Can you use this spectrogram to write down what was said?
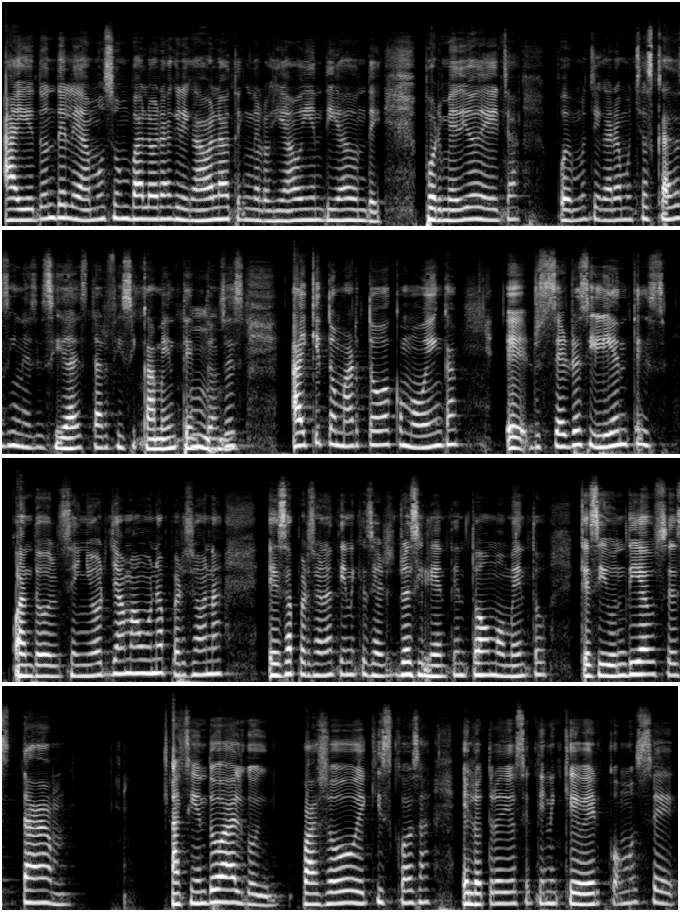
ahí es donde le damos un valor agregado a la tecnología hoy en día, donde por medio de ella podemos llegar a muchas casas sin necesidad de estar físicamente. Entonces, hay que tomar todo como venga, eh, ser resilientes. Cuando el Señor llama a una persona, esa persona tiene que ser resiliente en todo momento, que si un día usted está haciendo algo y pasó X cosa, el otro día usted tiene que ver cómo se,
